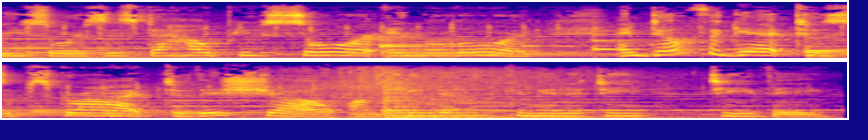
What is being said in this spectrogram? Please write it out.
resources to help you soar in the Lord. And don't forget to subscribe to this show on Kingdom Community TV.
